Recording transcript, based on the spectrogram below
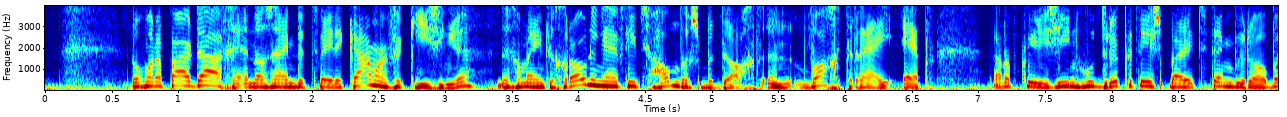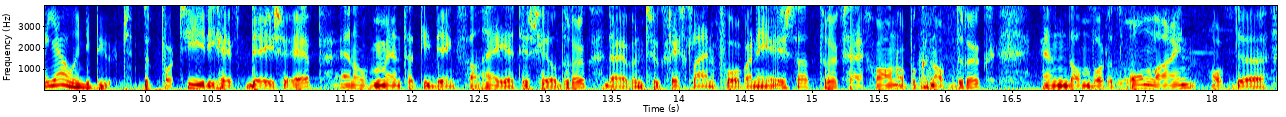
Nog maar een paar dagen en dan zijn de Tweede Kamerverkiezingen. De gemeente Groningen heeft iets handigs bedacht. Een wachtrij-app. Daarop kun je zien hoe druk het is bij het stembureau bij jou in de buurt. De portier die heeft deze app en op het moment dat hij denkt van... hé, hey, het is heel druk, daar hebben we natuurlijk richtlijnen voor wanneer is dat... drukt hij gewoon op een knop druk en dan wordt het online op de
